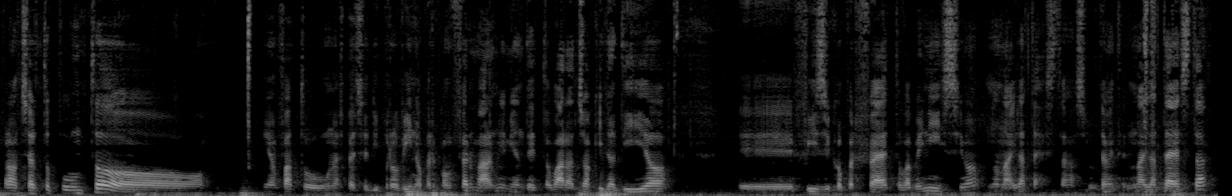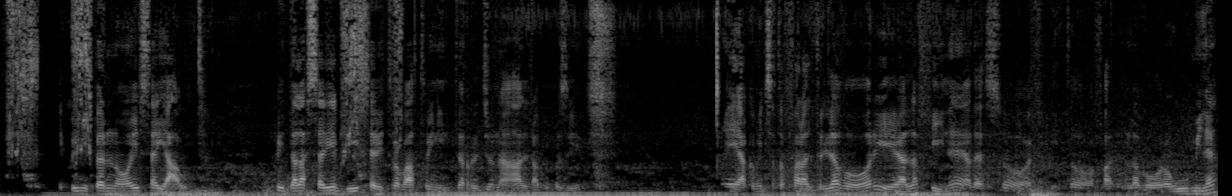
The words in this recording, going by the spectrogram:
però a un certo punto mi hanno fatto una specie di provino per confermarmi e mi hanno detto, guarda, giochi da Dio, eh, fisico perfetto, va benissimo, non hai la testa, assolutamente non hai la testa e quindi per noi sei out. Quindi dalla Serie B si è ritrovato in interregionale, proprio così. E ha cominciato a fare altri lavori e alla fine adesso è finito a fare un lavoro umile,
